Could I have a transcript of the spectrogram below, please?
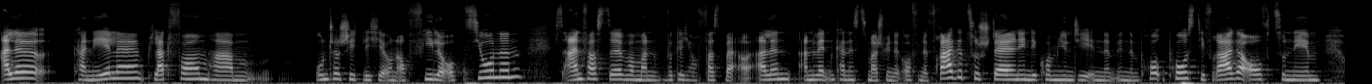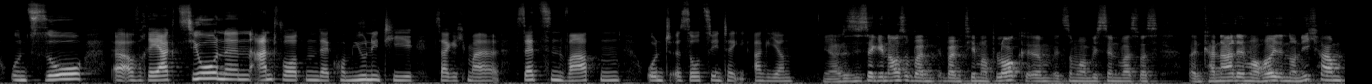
alle Kanäle, Plattformen haben unterschiedliche und auch viele Optionen. Das Einfachste, wo man wirklich auch fast bei allen anwenden kann, ist zum Beispiel eine offene Frage zu stellen in die Community, in einem, in einem Post die Frage aufzunehmen und so äh, auf Reaktionen, Antworten der Community, sage ich mal, setzen, warten und äh, so zu interagieren. Ja, das ist ja genauso beim, beim Thema Blog. Ähm, jetzt nochmal ein bisschen was, was ein Kanal, den wir heute noch nicht haben,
